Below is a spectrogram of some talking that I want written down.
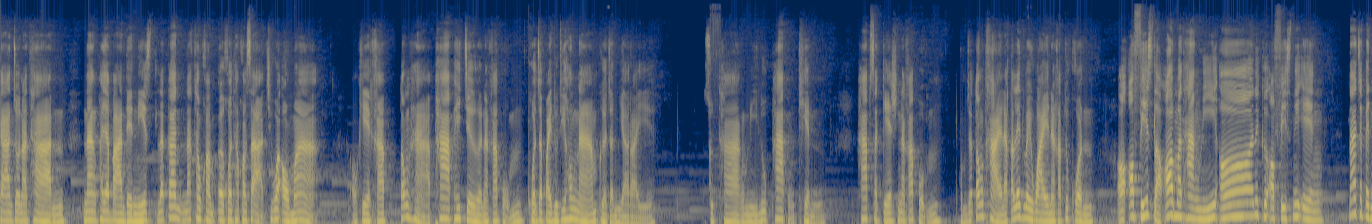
การโจนาธาน นางพยาบาลเดนิส แล้วก็นักทำความเออคนทำความสะอาดชื่อว่าอัลมาโอเคครับ ต้องหาภาพให้เจอนะครับผมควรจะไปดูที่ห้องน้ำเผื่อจะมีอะไร สุดทางมีรูปภาพของเคน ภาพสเกจนะครับผมผมจะต้องถ่ายแล้วก็เล่นไวๆนะครับทุกคนอ๋อออฟฟิศเหรออ้อมมาทางนี้อ๋อนี่คือออฟฟิศนี่เอง น่าจะเป็น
